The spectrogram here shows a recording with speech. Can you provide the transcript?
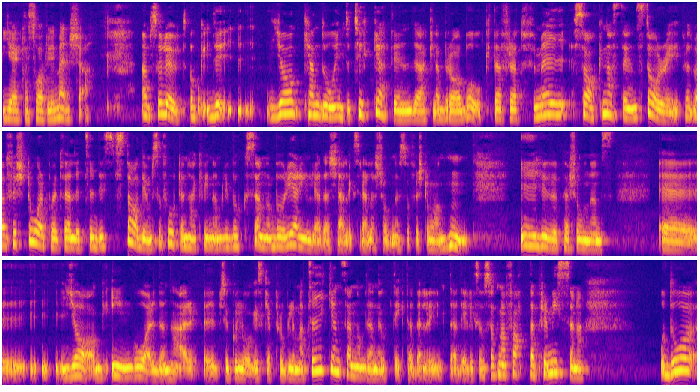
jäkla sorglig människa. Absolut, och det, jag kan då inte tycka att det är en jäkla bra bok. Därför att för mig saknas det en story. För att man förstår på ett väldigt tidigt stadium, så fort den här kvinnan blir vuxen och börjar inleda kärleksrelationer så förstår man, hmm, i huvudpersonens eh, jag ingår den här eh, psykologiska problematiken. Sen om den är uppdiktad eller inte. Det är liksom, så att man fattar premisserna. Och då,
